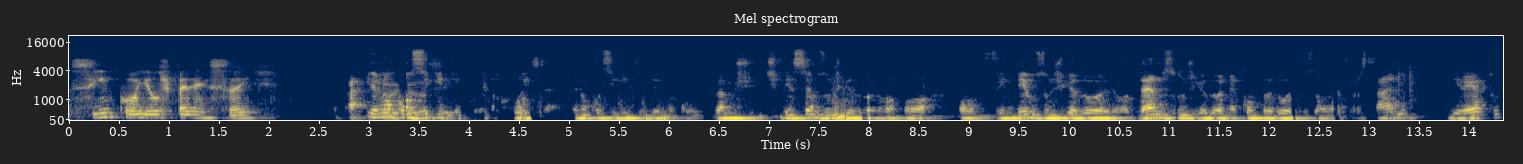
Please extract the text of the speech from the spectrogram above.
5 e eles pedem 6. Pá, Eu não Qualquer coisa consigo entender uma coisa. Eu não consigo entender uma coisa. Vamos, dispensamos um jogador ou, ou- ou vendemos um jogador ou damos um jogador na compra de outros a um adversário direto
